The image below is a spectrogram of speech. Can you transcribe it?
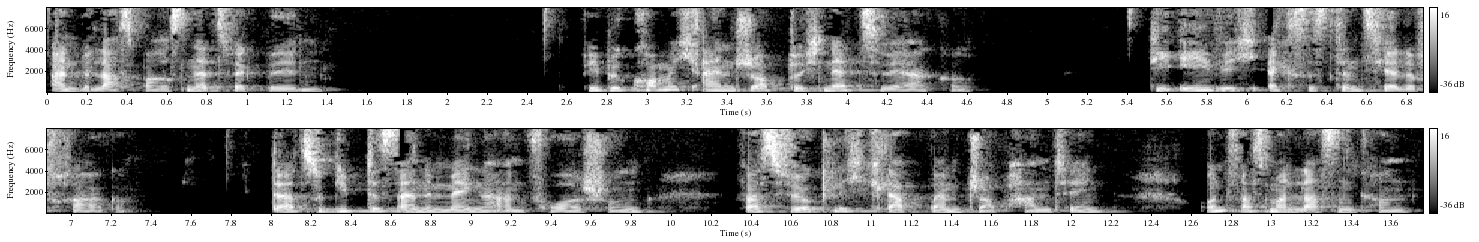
Ein belastbares Netzwerk bilden. Wie bekomme ich einen Job durch Netzwerke? Die ewig existenzielle Frage. Dazu gibt es eine Menge an Forschung, was wirklich klappt beim Jobhunting und was man lassen kann.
